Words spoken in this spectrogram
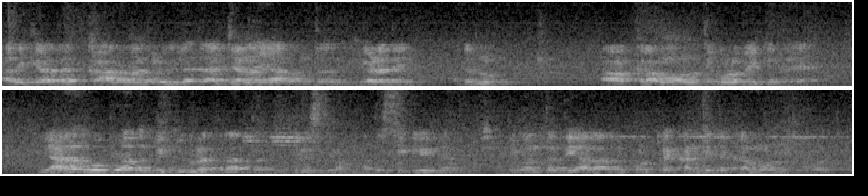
ಅದಕ್ಕೆ ಆದ ಕಾರಣಗಳು ಇಲ್ಲದೆ ಆ ಜನ ಯಾರು ಅಂತ ಹೇಳದೆ ಅದನ್ನು ಆ ಕ್ರಮವನ್ನು ತಗೊಳ್ಬೇಕಿದ್ರೆ ಯಾರಾದ್ರೂ ಒಬ್ಬರು ಅದನ್ನು ಬೇಕು, ಇವ್ರ ಹತ್ರ ಅಂತ ತಿಳಿಸ್ತೀವಿ. ಅದು ಸಿಗಲಿಲ್ಲ. ಇವಂಥದ್ದು ಯಾರಾದರೂ ಕೊಟ್ಟರೆ ಖಂಡಿತ ಕ್ರಮವನ್ನು ತಗೊಳ್ತೀವಿ.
